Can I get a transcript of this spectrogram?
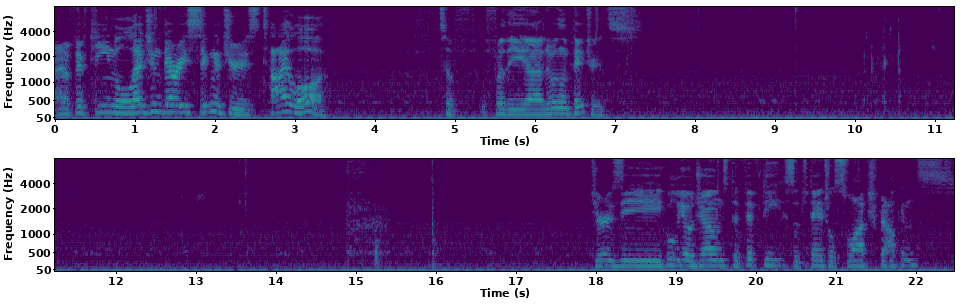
Out of 15 legendary signatures, Ty Law to for the uh, New England Patriots. Jersey Julio Jones to 50. Substantial swatch Falcons.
